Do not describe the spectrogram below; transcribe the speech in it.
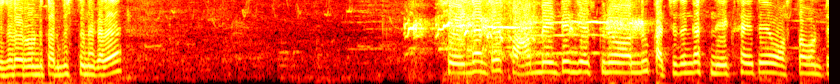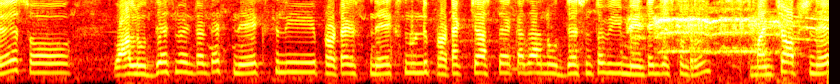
ఇక్కడ రెండు కనిపిస్తున్నాయి కదా. సో ఏంటంటే ఫామ్ మెయింటైన్ చేసుకునే వాళ్ళు ఖచ్చితంగా స్నేక్స్ అయితే వస్తూ ఉంటాయి సో వాళ్ళ ఉద్దేశం ఏంటంటే స్నేక్స్ని ప్రొటెక్ట్ స్నేక్స్ నుండి ప్రొటెక్ట్ చేస్తే కదా అన్న ఉద్దేశంతో ఇవి మెయింటైన్ చేసుకుంటారు. మంచి ఆప్షనే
